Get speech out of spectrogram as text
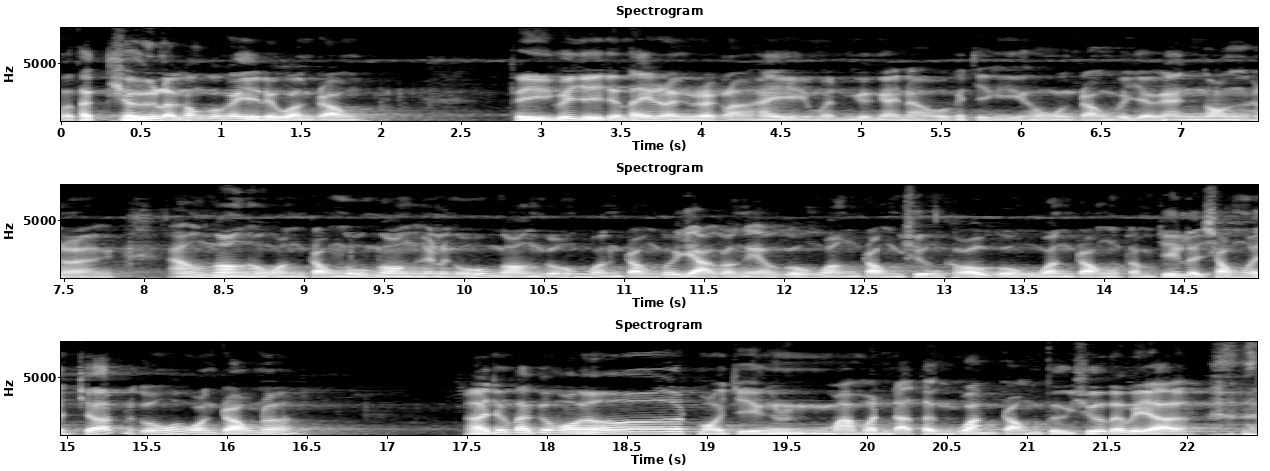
Mà thật sự là không có cái gì để quan trọng thì quý vị sẽ thấy rằng rất là hay mình cứ ngày nào cái chuyện gì không quan trọng bây giờ ăn ngon hay là áo ngon không quan trọng ngủ ngon hay là ngủ không ngon cũng không quan trọng có giàu có nghèo cũng không quan trọng sướng khổ cũng không quan trọng thậm chí là sống hay chết nó cũng không quan trọng nữa. À, chúng ta cứ mọi hết mọi chuyện mà mình đã từng quan trọng từ xưa tới bây giờ.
